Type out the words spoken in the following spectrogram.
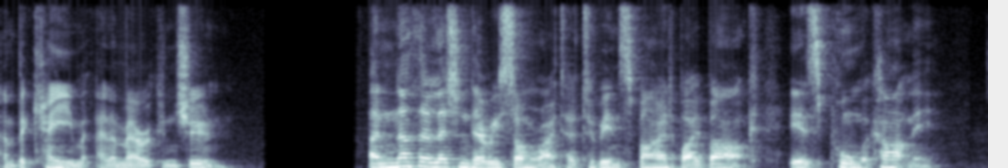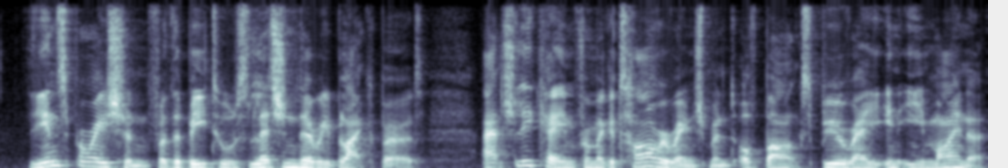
and became an American tune. Another legendary songwriter to be inspired by Bach is Paul McCartney. The inspiration for the Beatles' legendary Blackbird actually came from a guitar arrangement of Bach's Bourrée in E minor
